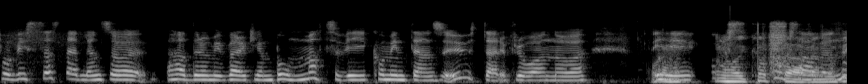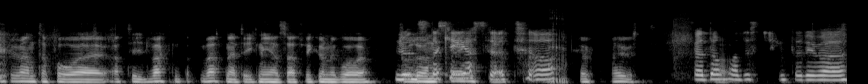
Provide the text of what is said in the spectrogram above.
på vissa ställen så hade de ju verkligen bommat så vi kom inte ens ut därifrån. Och i Cuxhaven, då fick vi vänta på eh, att tidvattnet gick ner så att vi kunde gå runt staketet. Ja. Ut. För att de hade stängt och det var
